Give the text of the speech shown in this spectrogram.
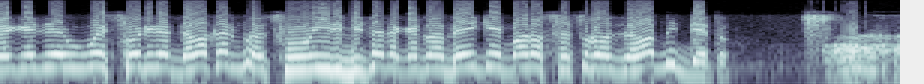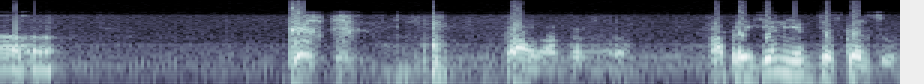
વેગે છે હું છોડીને દવાખાનામાં છું. એ બીજાના ઘરમાં બે કે મારો સસરો જવાબ જ દેતો. કાંઈ વાંધો નહીં. આપણે છે ને એડજસ્ટ કરશું.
